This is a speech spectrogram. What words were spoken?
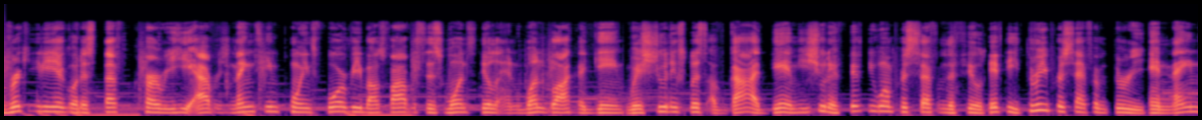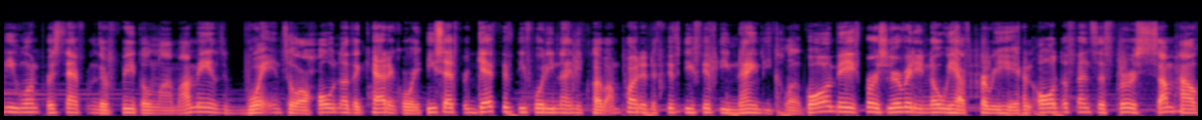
Rookie of the year go to Steph Curry. He averaged 19 points, 4 rebounds, 5 assists, 1 steal, and 1 block a game with shooting splits of god damn. He's shooting 51% from the field, 53% from 3, and 91% from the free throw line. My man's went into a whole nother category. He said, forget 50 40 40-90 club. I'm part of the 50-50-90 club. For NBA first, you already know we have Curry here. An all defensive first, somehow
